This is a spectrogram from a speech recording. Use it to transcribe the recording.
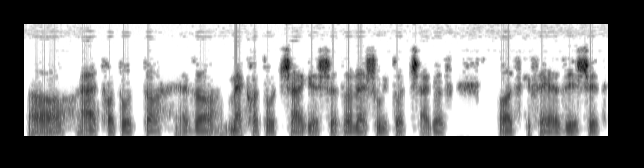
a, áthatotta ez a meghatottság és ez a lesújtottság az, az kifejezését.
